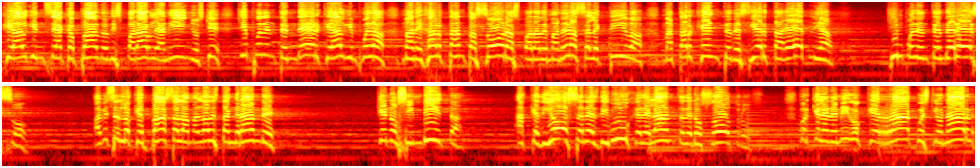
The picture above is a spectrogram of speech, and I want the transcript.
que alguien sea capaz de dispararle a niños? ¿Quién, ¿Quién, puede entender que alguien pueda manejar tantas horas para de manera selectiva matar gente de cierta etnia? ¿Quién puede entender eso? A veces lo que pasa, la maldad es tan grande que nos invita a que Dios se desdibuje delante de nosotros. Porque el enemigo querrá cuestionar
